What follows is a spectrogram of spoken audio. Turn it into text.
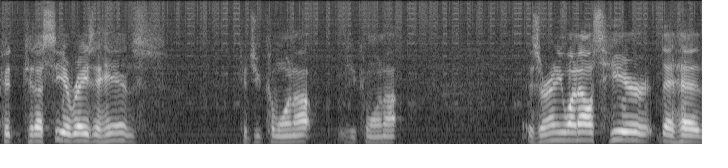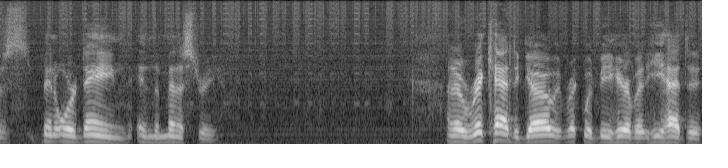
could, could I see a raise of hands? Could you come on up? Could you come on up? Is there anyone else here that has been ordained in the ministry? I know Rick had to go. Rick would be here, but he had to.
